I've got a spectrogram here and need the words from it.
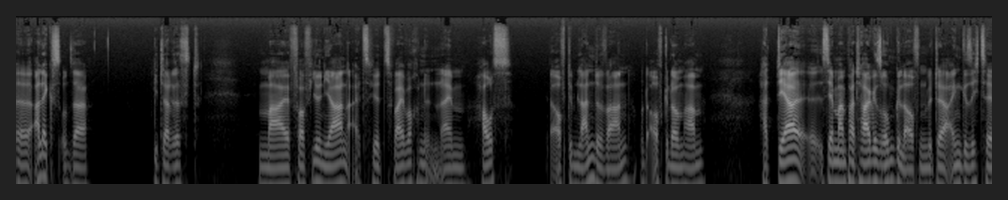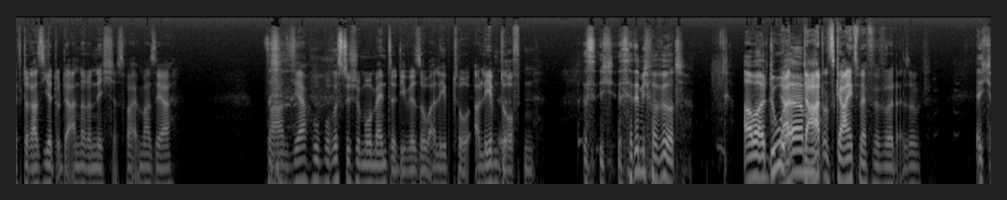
äh, Alex, unser Gitarrist, mal vor vielen Jahren, als wir zwei Wochen in einem Haus auf dem Lande waren und aufgenommen haben, hat der, äh, ist ja mal ein paar Tage so rumgelaufen, mit der einen Gesichtshälfte rasiert und der andere nicht. Das war immer sehr, waren sehr humoristische Momente, die wir so erlebt, erleben durften. Es, ich, es hätte mich verwirrt. Aber du, ja, ähm, da hat uns gar nichts mehr verwirrt. Also, ich,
